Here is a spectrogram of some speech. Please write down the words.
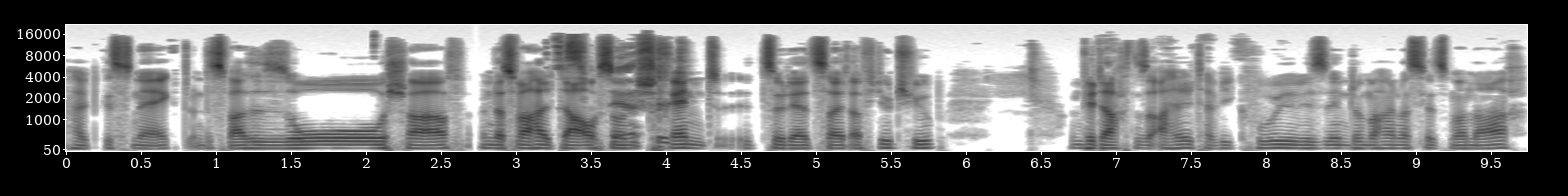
halt gesnackt und es war so scharf. Und das war halt Das da auch so ein Shit. Trend äh, zu der Zeit auf YouTube. Und wir dachten so, Alter, wie cool wir sind und machen das jetzt mal nach.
